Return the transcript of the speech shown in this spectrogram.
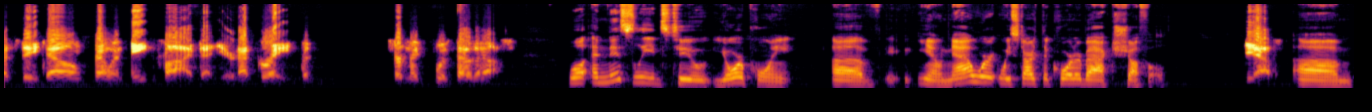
Let's see, Cal Cal went eight and five that year. Not great, but certainly was better than us. Well, and this leads to your point of you know now we're we start the quarterback shuffle. Yes. Um,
